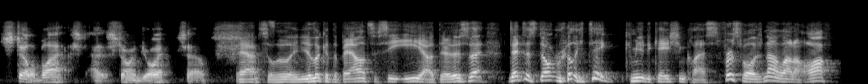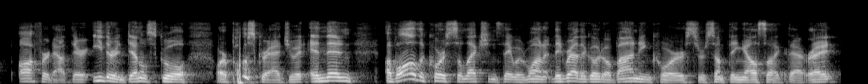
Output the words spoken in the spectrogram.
still a blast. I still enjoy it. So yeah, absolutely. And you look at the balance of CE out there. There's that dentists don't really take communication classes. First of all, there's not a lot of off offered out there, either in dental school or postgraduate. And then of all the course selections they would want, it, they'd rather go to a bonding course or something else like that, right?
